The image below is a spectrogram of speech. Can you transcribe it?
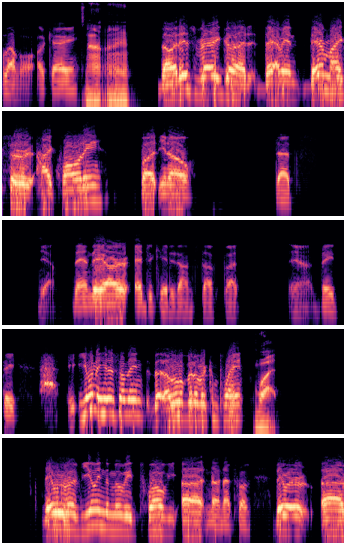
level. Okay. It's not all right. Though it is very good. They, I mean, their mics are high quality, but you know, that's yeah. And they are educated on stuff, but yeah, they they. You want to hear something? A little bit of a complaint. What? They were reviewing the movie Twelve. Uh, no, not Twelve. They were uh,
